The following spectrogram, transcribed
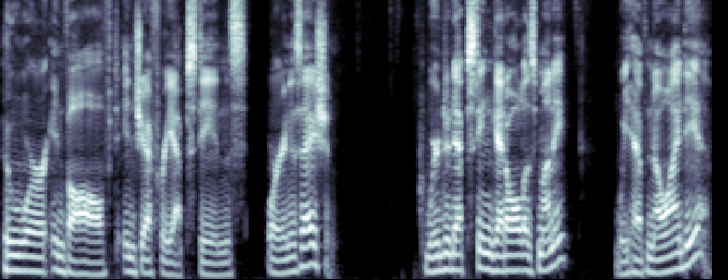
who were involved in Jeffrey Epstein's organization. Where did Epstein get all his money? We have no idea.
